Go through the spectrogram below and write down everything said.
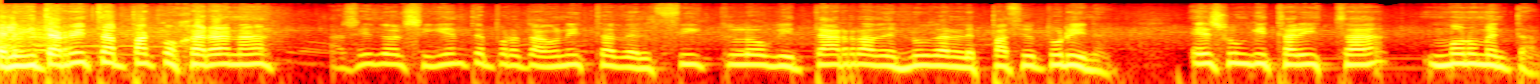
El guitarrista Paco Jarana ha sido el siguiente protagonista del ciclo Guitarra Desnuda en el Espacio Turina. Es un guitarrista monumental.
